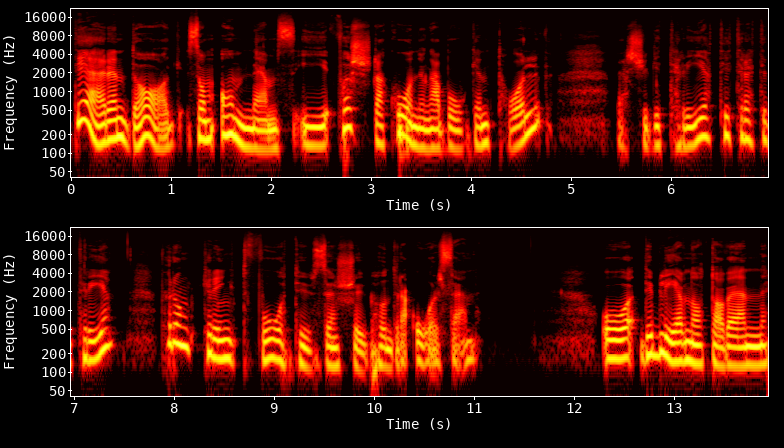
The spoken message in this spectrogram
Det är en dag som omnämns i Första Konungaboken 12, vers 23–33 för omkring 2700 år sedan. Och det blev något av en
